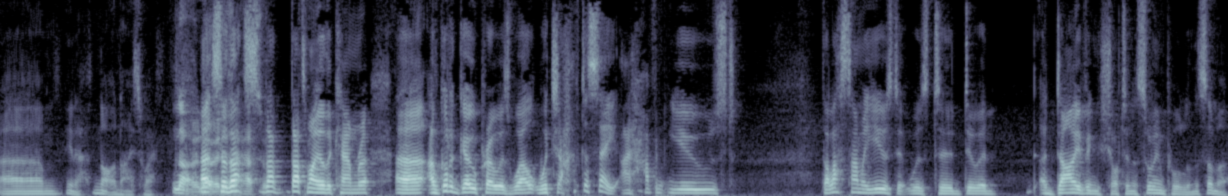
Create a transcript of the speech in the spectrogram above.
Um, you know, not a nice way. No, no. Uh, so that's that, that's my other camera. Uh, I've got a GoPro as well, which I have to say I haven't used. The last time I used it was to do a, a diving shot in a swimming pool in the summer,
